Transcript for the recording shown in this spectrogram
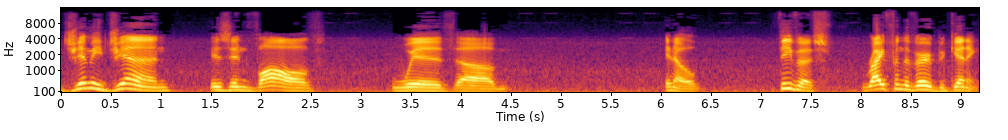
Jimmy Ginn is involved with, um, you know, Thevis right from the very beginning.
